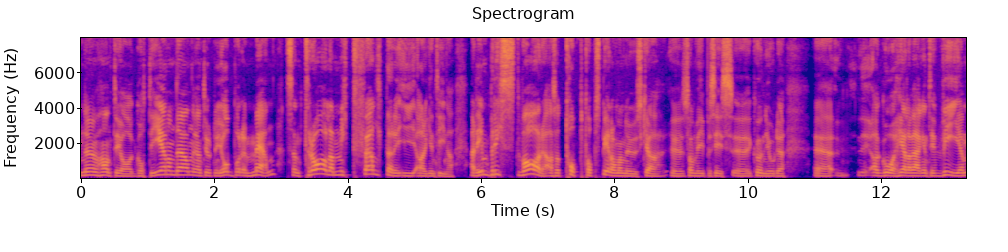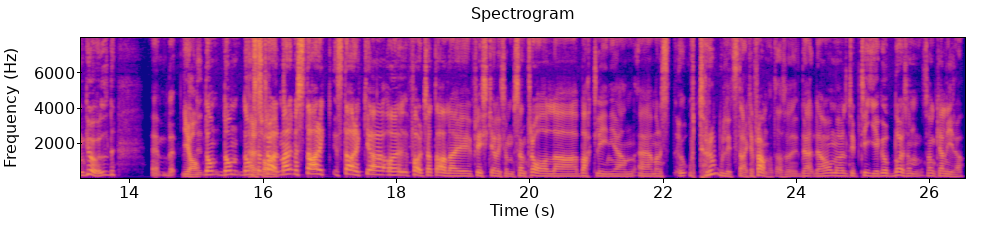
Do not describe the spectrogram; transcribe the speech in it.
nu har inte jag gått igenom den, jag har inte gjort något jobb på det, men centrala mittfältare i Argentina, är det en bristvara? Alltså topp-toppspelare om man nu ska, eh, som vi precis eh, kungjorde, ja, gå hela vägen till VM-guld. Eh, Ja. De, de, de svaret? man, stark, starka, och förutsatt att alla är friska, liksom, centrala backlinjen. Eh, man är otroligt starka framåt. Alltså, där, där har man väl typ tio gubbar som, som kan lira.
